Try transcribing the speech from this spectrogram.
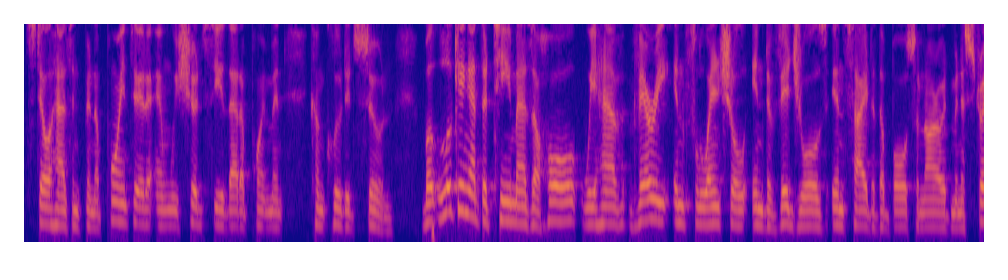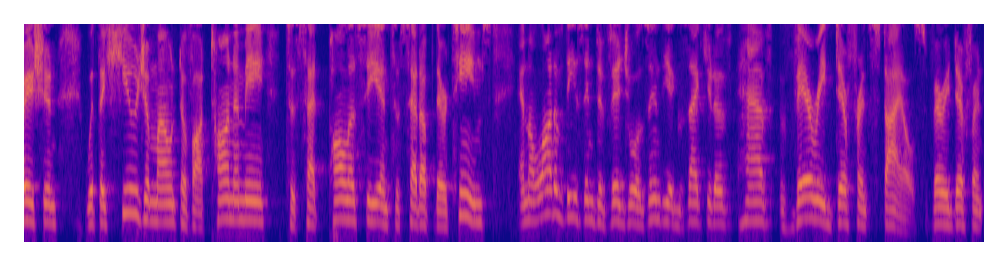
still hasn't been appointed, and we should see that appointment concluded soon. But looking at the team as a whole, we have very influential individuals inside the Bolsonaro administration with a huge amount of autonomy to set policy and to set up their teams. And a lot of these individuals in the executive have very different styles, very different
